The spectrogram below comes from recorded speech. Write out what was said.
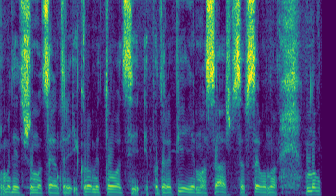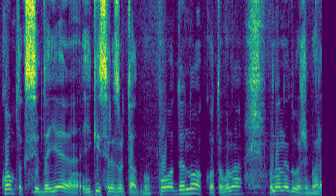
у медичному центрі, і крім того, ці іпотерапія, масаж, це все воно воно в комплексі дає якийсь результат. Бо поодиноко, то воно, воно не дуже бере.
